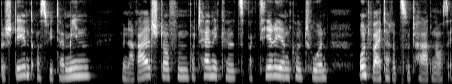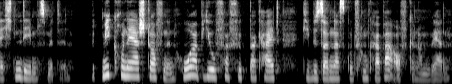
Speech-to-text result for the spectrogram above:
bestehend aus Vitaminen, Mineralstoffen, Botanicals, Bakterienkulturen und weitere Zutaten aus echten Lebensmitteln. Mit Mikronährstoffen in hoher Bioverfügbarkeit, die besonders gut vom Körper aufgenommen werden.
